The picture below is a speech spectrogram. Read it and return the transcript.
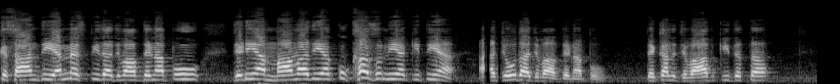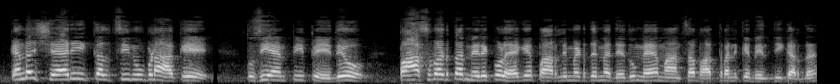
ਕਿਸਾਨ ਦੀ ਐਮਐਸਪੀ ਦਾ ਜਵਾਬ ਦੇਣਾ ਪਊ, ਜਿਹੜੀਆਂ ਮਾਵਾਂ ਦੀਆਂ ਕੁੱਖਾਂ ਸੁਨੀਆਂ ਕੀਤੀਆਂ, ਅੱਜ ਉਹਦਾ ਜਵਾਬ ਦੇਣਾ ਪਊ। ਤੇ ਕੱਲ ਜਵਾਬ ਕੀ ਦਿੱਤਾ? ਕਹਿੰਦਾ ਸ਼ਹਿਰੀ ਕਲਸੀ ਨੂੰ ਬਣਾ ਕੇ ਤੁਸੀਂ ਐਮਪੀ ਭੇਜ ਦਿਓ। ਪਾਸਵਰਡ ਤਾਂ ਮੇਰੇ ਕੋਲ ਹੈਗੇ ਪਾਰਲੀਮੈਂਟ ਦੇ ਮੈਂ ਦੇ ਦੂੰ, ਮੈਂ ਮਾਨ ਸਾਹਿਬ ਹੱਥ ਬੰਨ ਕੇ ਬੇਨਤੀ ਕਰਦਾ।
